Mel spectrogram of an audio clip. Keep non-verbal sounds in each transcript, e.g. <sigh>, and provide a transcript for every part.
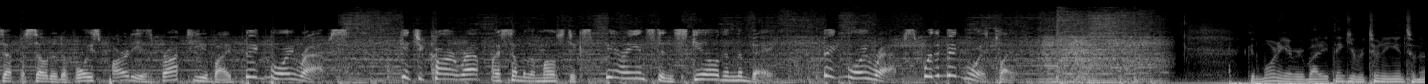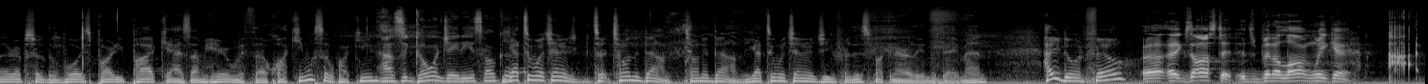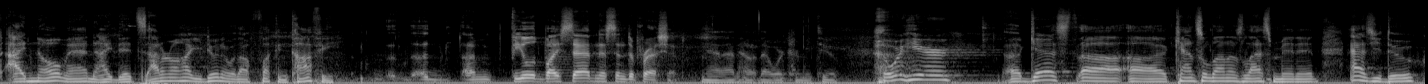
This episode of The Voice Party is brought to you by Big Boy Wraps. Get your car wrapped by some of the most experienced and skilled in the Bay. Big Boy Wraps, where the big boys play. Good morning, everybody. Thank you for tuning in to another episode of the Voice Party Podcast. I'm here with uh, Joaquin. What's up, Joaquin? How's it going, JD? It's all good. You got too much energy. T- tone it down. Tone it down. You got too much energy for this fucking early in the day, man. How you doing, Phil? Uh, exhausted. It's been a long weekend. I, I know, man. I it's I don't know how you're doing it without fucking coffee. Uh, I'm fueled by sadness and depression. Yeah, that how, that worked for me too. So we're here. A guest uh, uh, canceled on us last minute, as you do.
